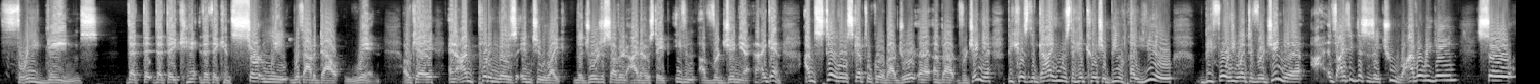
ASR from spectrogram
three games that, that, that they can that they can certainly without a doubt win okay? And i'm putting those into like the georgia southern idaho state even uh, virginia. And again i'm still a little skeptical about uh, about virginia because the guy who was the head coach at byu before he went to virginia i, I think this is a true rivalry game. So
